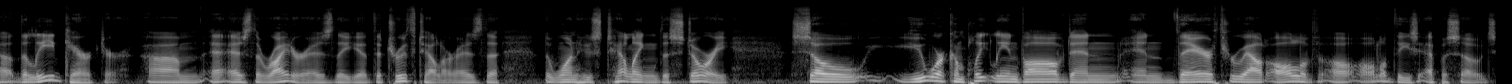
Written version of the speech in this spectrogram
uh, the lead character um, as the writer, as the uh, the truth teller, as the the one who's telling the story. So you were completely involved and and there throughout all of all of these episodes.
